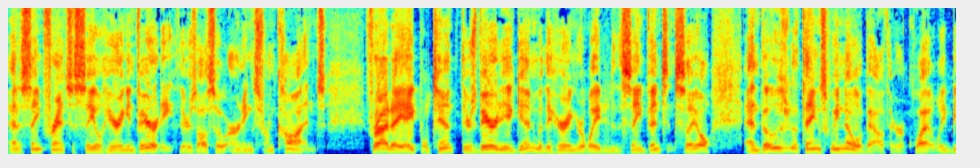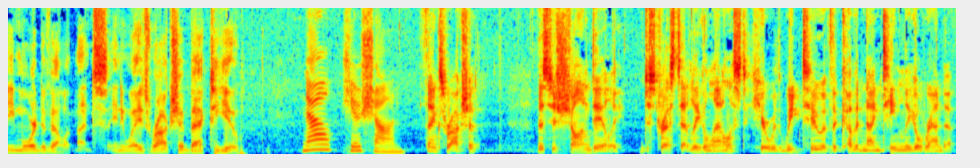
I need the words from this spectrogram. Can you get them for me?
and a St. Francis sale hearing in Verity. There's also earnings from Conn's. Friday, April 10th, there's Verity again with a hearing related to the St. Vincent sale. And those are the things we know about. There will quietly be more developments. Anyways, Raksha, back to you. Now, here's Sean. Thanks, Raksha. This is Sean Daly, distressed debt legal analyst, here with week two of the COVID 19 legal roundup.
